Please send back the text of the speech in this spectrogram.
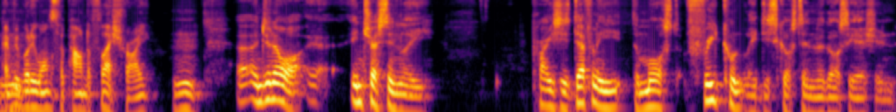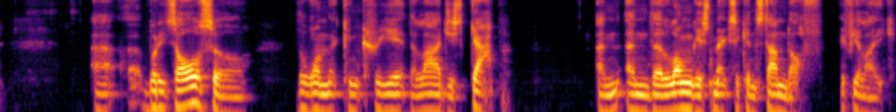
Mm. everybody wants the pound of flesh, right? Mm. Uh, and you know what? Uh, Interestingly, price is definitely the most frequently discussed in negotiation, uh, uh, but it's also the one that can create the largest gap and and the longest Mexican standoff, if you like.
